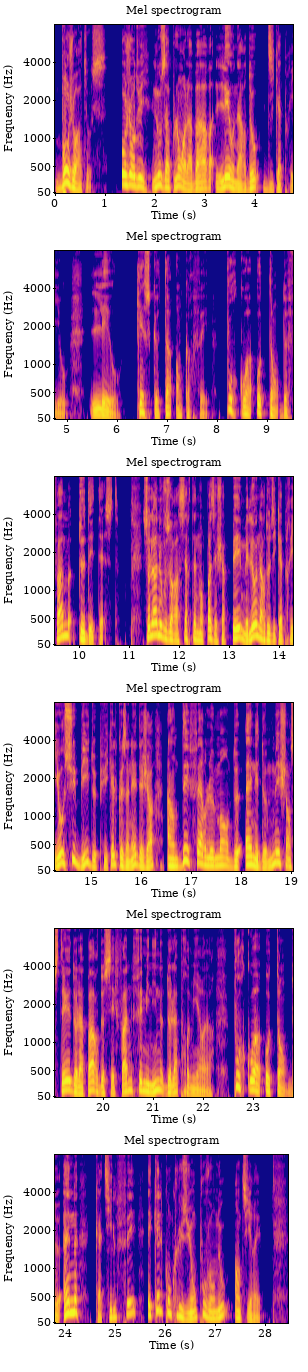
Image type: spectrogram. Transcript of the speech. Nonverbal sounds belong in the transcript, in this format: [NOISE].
Bonjour à tous. Aujourd'hui, nous appelons à la barre Leonardo DiCaprio. Léo, qu'est-ce que t'as encore fait? Pourquoi autant de femmes te détestent? Cela ne vous aura certainement pas échappé, mais Leonardo DiCaprio subit depuis quelques années déjà un déferlement de haine et de méchanceté de la part de ses fans féminines de la première heure. Pourquoi autant de haine Qu'a-t-il fait Et quelles conclusions pouvons-nous en tirer?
